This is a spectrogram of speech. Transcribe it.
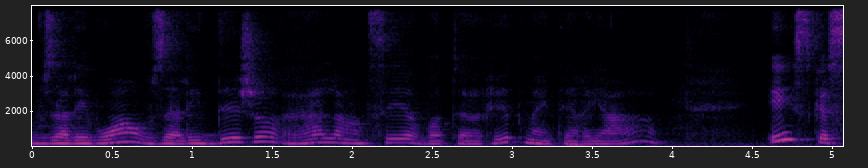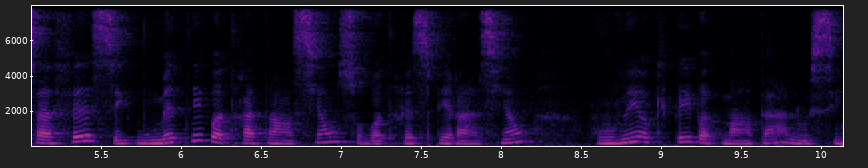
vous allez voir, vous allez déjà ralentir votre rythme intérieur. Et ce que ça fait, c'est que vous mettez votre attention sur votre respiration, vous venez occuper votre mental aussi.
